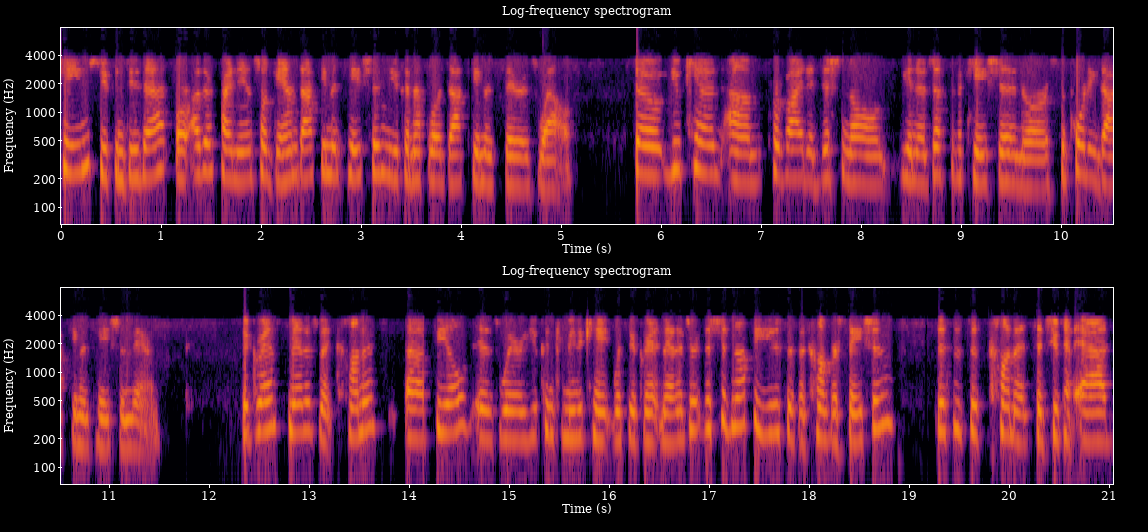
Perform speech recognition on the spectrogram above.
change, you can do that, or other financial GAM documentation, you can upload documents there as well. So you can um, provide additional, you know, justification or supporting documentation there. The grants management comments uh, field is where you can communicate with your grant manager. This should not be used as a conversation. This is just comments that you can add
